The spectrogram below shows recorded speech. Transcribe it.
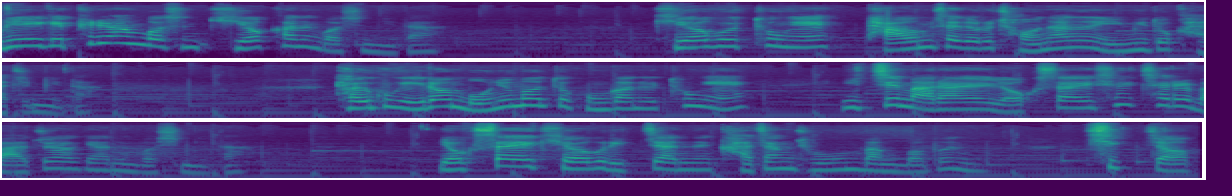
우리에게 필요한 것은 기억하는 것입니다. 기억을 통해 다음 세대로 전하는 의미도 가집니다. 결국 이런 모뉴먼트 공간을 통해 잊지 말아야 할 역사의 실체를 마주하게 하는 것입니다. 역사의 기억을 잊지 않는 가장 좋은 방법은 직접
